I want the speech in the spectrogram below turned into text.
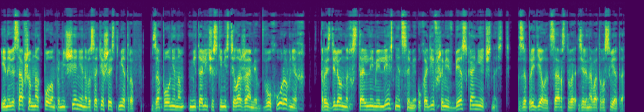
и нависавшем над полом помещении на высоте 6 метров, заполненном металлическими стеллажами в двух уровнях, разделенных стальными лестницами, уходившими в бесконечность, за пределы царства зеленоватого света.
